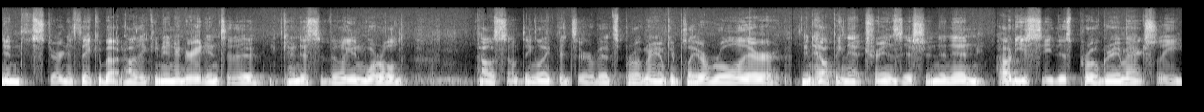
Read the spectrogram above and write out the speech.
and starting to think about how they can integrate into the kind of civilian world how something like the CereVets program can play a role there in helping that transition. And then how do you see this program actually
